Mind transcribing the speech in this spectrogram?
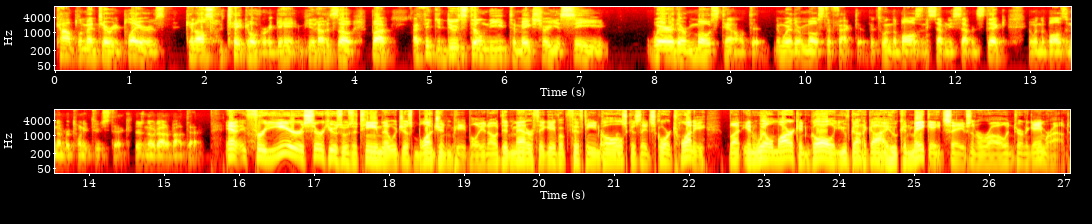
complementary players can also take over a game, you know. So, but I think you do still need to make sure you see where they're most talented and where they're most effective. It's when the ball's in 77 stick and when the ball's in number 22 stick. There's no doubt about that. And for years, Syracuse was a team that would just bludgeon people. You know, it didn't matter if they gave up 15 goals because they'd score 20. But in Will Mark and goal, you've got a guy who can make eight saves in a row and turn a game around.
